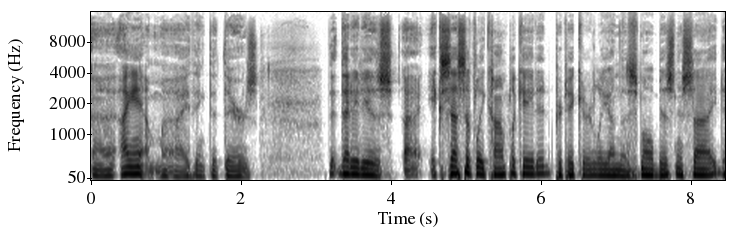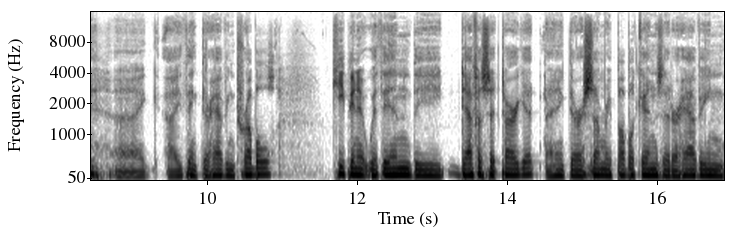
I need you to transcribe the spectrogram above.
Uh, I am. I think that there's th- that it is uh, excessively complicated, particularly on the small business side. Uh, I, I think they're having trouble keeping it within the deficit target. I think there are some Republicans that are having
